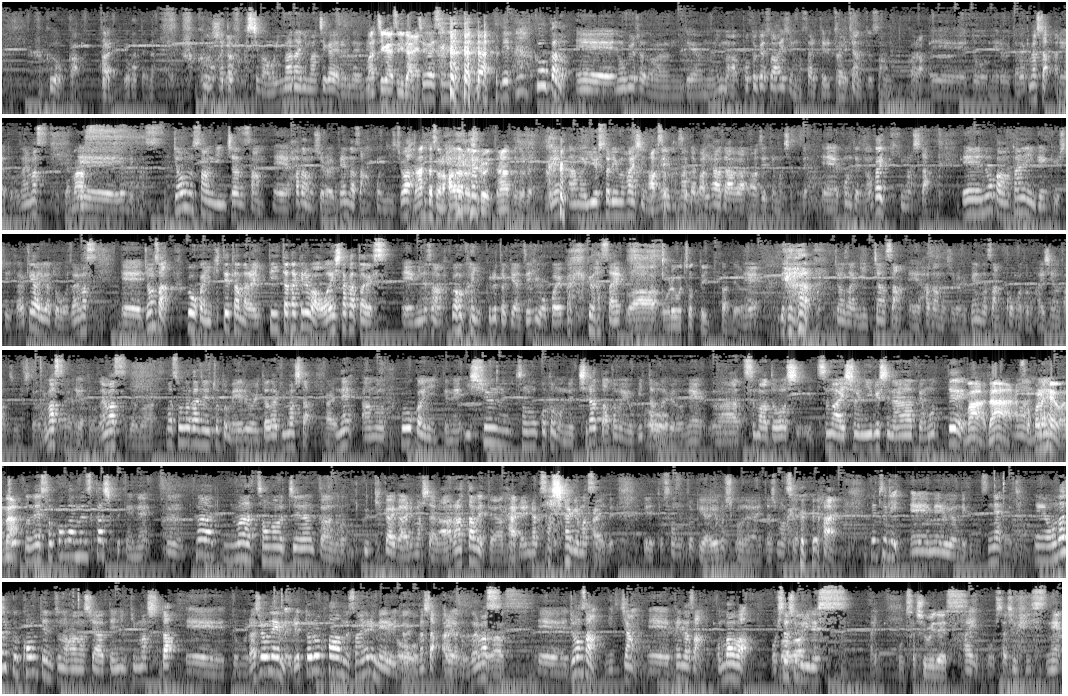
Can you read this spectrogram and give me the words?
福岡、はい。よかったよな。福岡と福島をいまだに間違えるんだよね。間違いすぎだね。間違いすぎなんだよね。で 福岡の、えー農業者さんであの今ポッドキャスト配信もされてるつるちゃんとさんから、えー、とメールをいただきました。ありがとうございます。ます。えー読んでいきます。ジョンさん銀チャーズさん、えー肌の白い。ペンダさんこんにちは。なんだその肌の白いってなんだそれ。ね、あのユーストリーム配信で、ねまた美肌が出てましたので、えーコンテンツの回聞きました、えー農家の種に言及していただきありがとうございます、えージョンさん福岡に来てたなら行っていただければお会いしたかったです、えー皆さん福岡に来るときはぜひお声かけください。わあ俺もちょっと言ってたんだよね、では、ジョンさん、ぎっちゃんさん、えー肌の白いペンダさん、今後とも配信を楽しみにしております。はい。ありがとうございます。まあ、そんな感じでちょっとメールをいただきました。はい。ね、あの福岡に行ってね、一瞬そのこともね、ちらっと頭によぎったんだけどね、う。わー妻どうし、妻一緒にいるしなーって思って。まあな、まあねそこら辺はな。ちょっとねそこが難しくてね、うん、まあまあそのうちなんかあの行く機会がありましたら改めてあの、はい連絡差し上げますので、えっ、とその時はよろしくお願いいたしますよ。はい。で次、えーメール読んでいきますね。えー同じくコンテンツの話宛てに来ました。えっ、とラジオネームレトロファームさんよりメールいただきました。おありがとうございます。ありがとうございますえージョンさん、みっちゃん、えーペンダさん、こんばんは。お久しぶりです。はい。お久しぶりです、はい、お久しぶりですね、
